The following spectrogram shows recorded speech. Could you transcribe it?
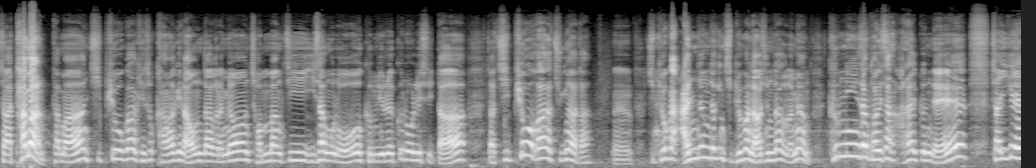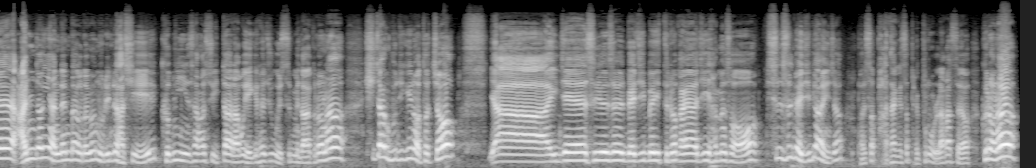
자, 다만, 다만, 지표가 계속 강하게 나온다 그러면 전망치 이상으로 금리를 끌어올릴 수 있다. 자, 지표가 중요하다. 예, 지표가 안정적인 지표만 나와준다 그러면 금리 인상 더 이상 안 할 건데 자 이게 안정이 안 된다 그러면 우리는 다시 금리 인상할 수 있다라고 얘기를 해주고 있습니다. 그러나 시장 분위기는 어떻죠? 야 이제 슬슬 매집에 들어가야지 하면서 슬슬 매집이 아니죠. 벌써 바닥에서 100% 올라갔어요. 그러나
